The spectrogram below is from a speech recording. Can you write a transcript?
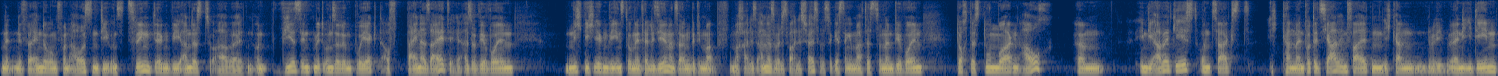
eine, eine Veränderung von außen, die uns zwingt, irgendwie anders zu arbeiten. Und wir sind mit unserem Projekt auf deiner Seite. Also wir wollen nicht dich irgendwie instrumentalisieren und sagen, bitte mach alles anders, weil das war alles scheiße, was du gestern gemacht hast, sondern wir wollen doch, dass du morgen auch ähm, in die Arbeit gehst und sagst, ich kann mein Potenzial entfalten, ich kann meine Ideen,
